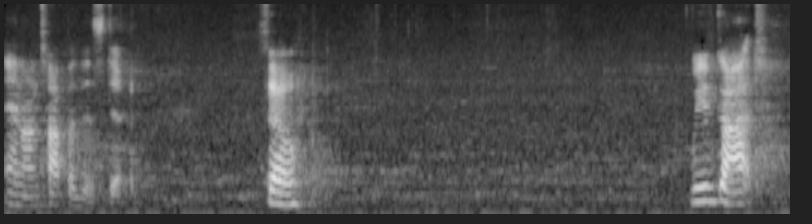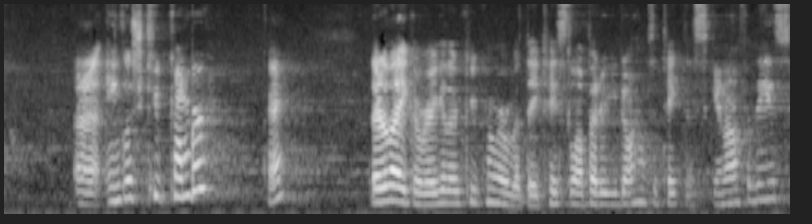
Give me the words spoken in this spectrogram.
and on top of this dip. So we've got uh, English cucumber, okay? They're like a regular cucumber, but they taste a lot better. You don't have to take the skin off of these,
